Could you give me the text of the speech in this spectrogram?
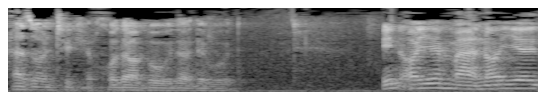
از آنچه که خدا به او داده بود. این آیه معنای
